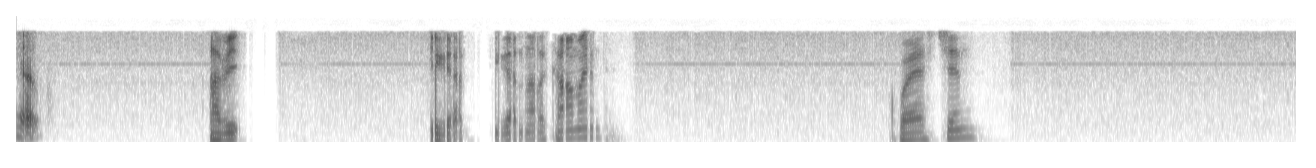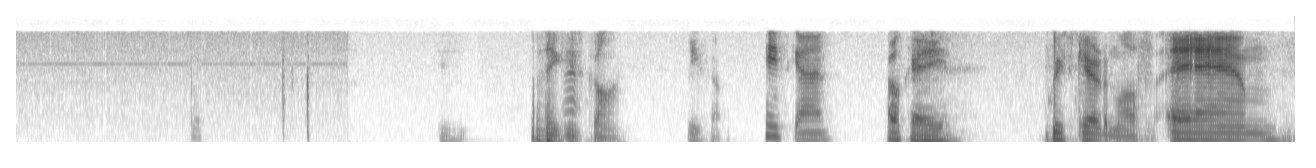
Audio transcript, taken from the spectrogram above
Yep. Have you you got you got another comment? Question? I think he's gone. He's gone. He's gone. Okay. We scared him off. Um,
